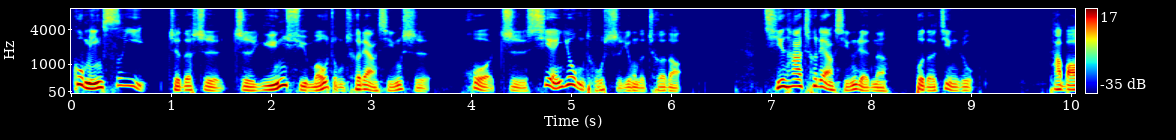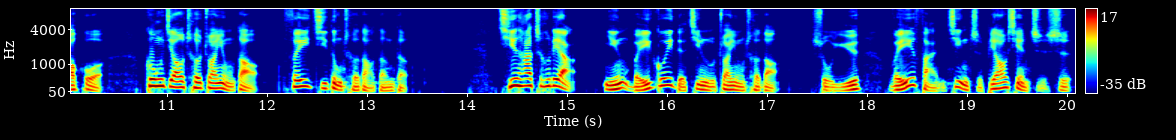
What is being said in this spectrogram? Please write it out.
顾名思义，指的是只允许某种车辆行驶或只限用途使用的车道，其他车辆行人呢不得进入。它包括公交车专用道、非机动车道等等。其他车辆您违规的进入专用车道，属于违反禁止标线指示，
